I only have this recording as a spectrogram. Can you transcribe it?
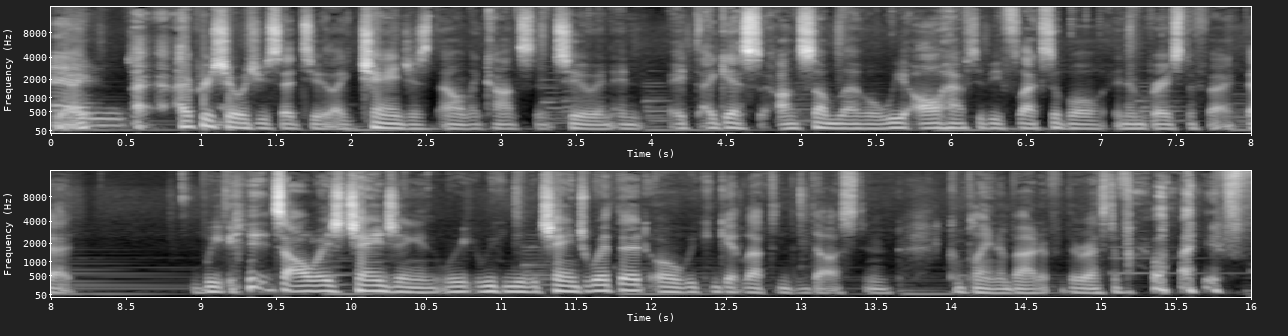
And yeah, I, I, appreciate what you said too. Like change is the only constant too, and and it, I guess on some level we all have to be flexible and embrace the fact that we it's always changing, and we we can either change with it or we can get left in the dust and complain about it for the rest of our life.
